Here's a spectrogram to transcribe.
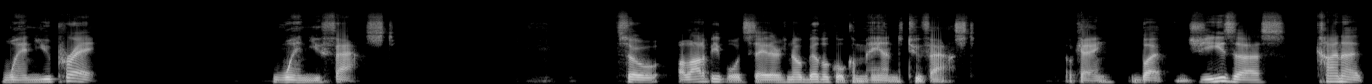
when you pray, when you fast. So a lot of people would say there's no biblical command to fast. Okay. But Jesus kind of,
